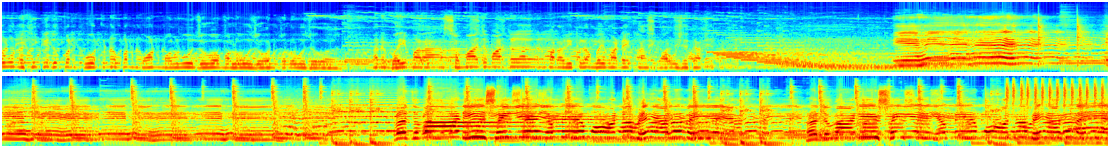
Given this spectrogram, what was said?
એવું નથી કીધું, પણ કોકને પણ મોન મળવું જોવે મળવું જોવે મળવું જોવે. અને ભાઈ મારા સમાજ માટે, મારા વિક્રમભાઈ માટે ખાસ ગાવું છે તારે. એ રજવાડી સૈયે અમે મોન ભેર રહીએ. રજવાડી સૈયે અમે મોન ભેર રહીએ.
